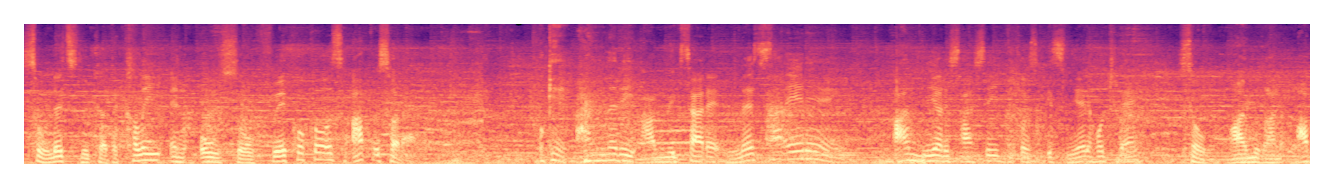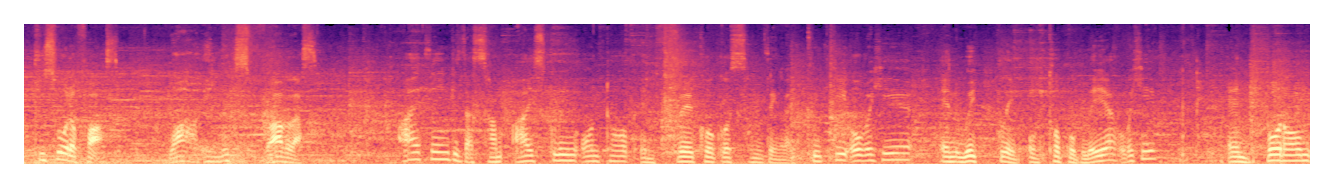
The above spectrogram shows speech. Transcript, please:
So let's look at the curry and also Fuecoco's apple soda. Okay, I'm ready. I'm excited. Let's start eating. I'm really thirsty because it's really hot today. So I'm gonna apple soda first. Wow, it looks fabulous. I think is that some ice cream on top and Fuecoco something like cookie over here and whipped cream on top of layer over here and bottom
